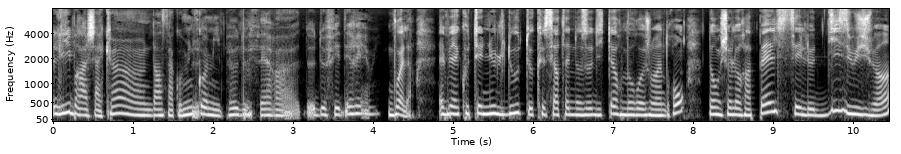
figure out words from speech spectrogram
libre à chacun dans sa commune comme il peut de faire euh, de, fédérer. Oui. Voilà. Eh bien, écoutez, nul doute que certains de nos auditeurs me rejoindront. Donc, je le rappelle, c'est le 18 juin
